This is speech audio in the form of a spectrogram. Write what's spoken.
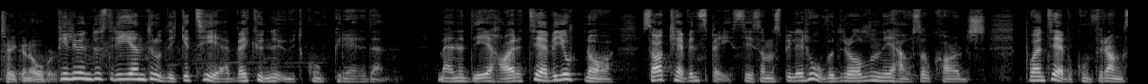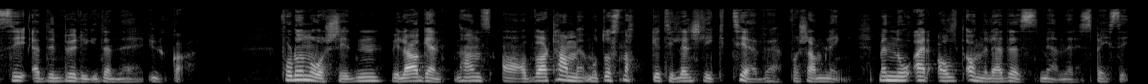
taken over. Filmindustrien trodde ikke TV kunne utkonkurrere den. Men det har TV gjort nå, sa Kevin Spacey, som spiller hovedrollen i House of Cards, på en TV-konferanse i Edinburgh denne uka. For noen år siden ville agenten hans advart ham mot å snakke til en slik TV-forsamling. Men nå er alt annerledes, mener Spacey.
